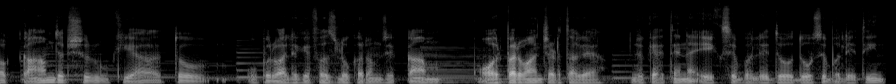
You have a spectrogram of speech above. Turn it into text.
और काम जब शुरू किया तो ऊपर वाले के फजलो करम से काम और परवान चढ़ता गया, जो कहते हैं ना, एक से भले दो दो से भले तीन।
